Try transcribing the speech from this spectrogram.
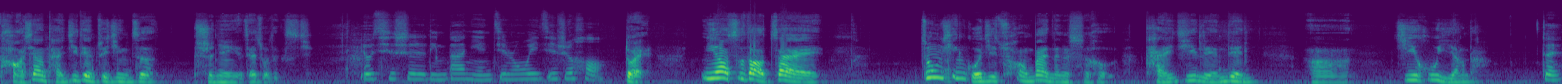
好像台积电最近这十年也在做这个事情。尤其是零八年金融危机之后，对，你要知道，在中芯国际创办那个时候，台积联电啊、呃、几乎一样大。对，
